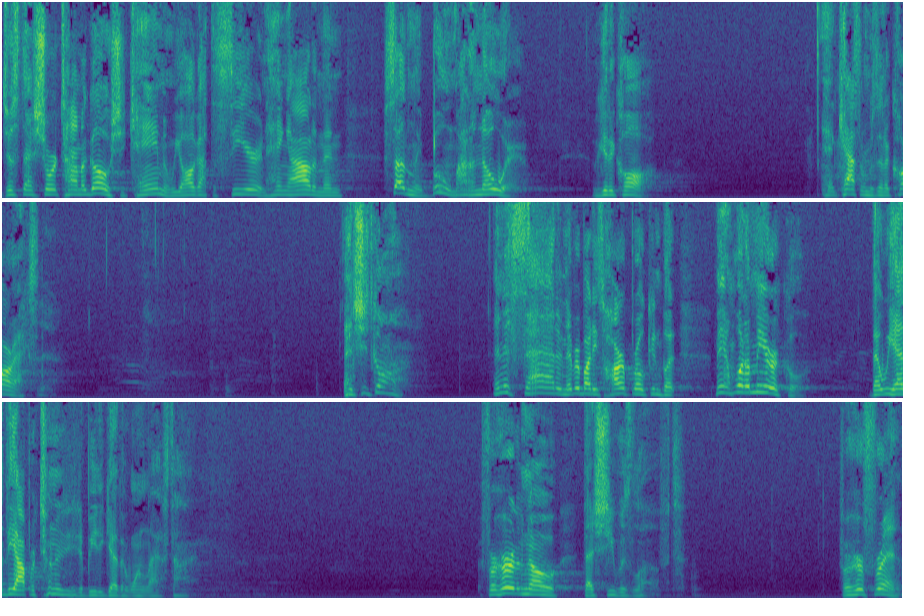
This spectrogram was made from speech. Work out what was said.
just that short time ago, she came and we all got to see her and hang out. And then suddenly, boom, out of nowhere, we get a call. And Catherine was in a car accident. And she's gone. And it's sad and everybody's heartbroken, but man, what a miracle that we had the opportunity to be together one last time. For her to know that she was loved. For her friend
